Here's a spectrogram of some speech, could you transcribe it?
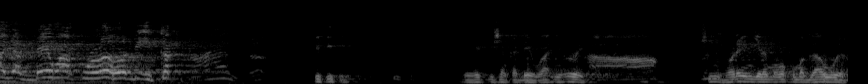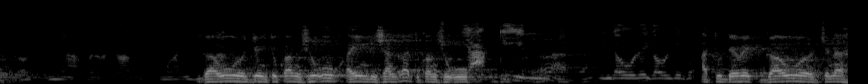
aya dewa pulau diikatwe pisangka dewaul gaul je tukang suhu disangka tukang suhu at dewek gaul cenah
